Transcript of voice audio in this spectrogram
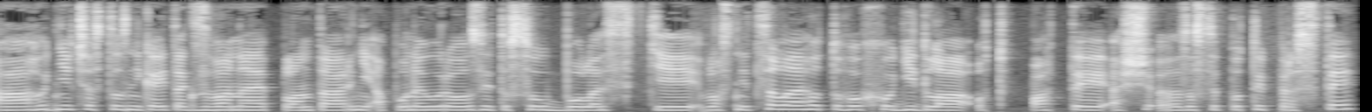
a hodně často vznikají takzvané plantární aponeurózy, to jsou bolesti vlastně celého toho chodidla od paty až eh, zase po ty prsty.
